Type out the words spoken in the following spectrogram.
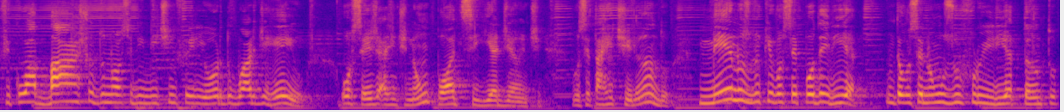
ficou abaixo do nosso limite inferior do guarda-reio. Ou seja, a gente não pode seguir adiante. Você está retirando menos do que você poderia. Então você não usufruiria tanto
